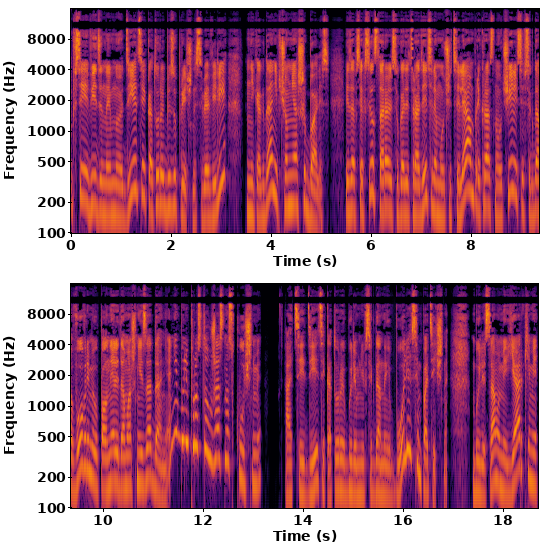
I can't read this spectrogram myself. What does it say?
Все виденные мною дети, которые безупречно себя вели, никогда ни в чем не ошибались. Изо всех сил старались угодить родителям и учителям, прекрасно учились и всегда вовремя выполняли домашние задания. Они были просто ужасно скучными. А те дети, которые были мне всегда наиболее симпатичны, были самыми яркими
